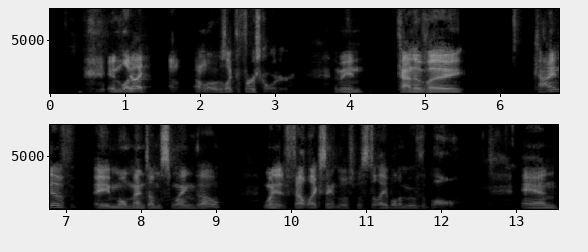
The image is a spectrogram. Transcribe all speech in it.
In like Good. I don't, I don't know, it was like the first quarter. I mean, kind of a kind of a momentum swing though, when it felt like St. Louis was still able to move the ball. And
